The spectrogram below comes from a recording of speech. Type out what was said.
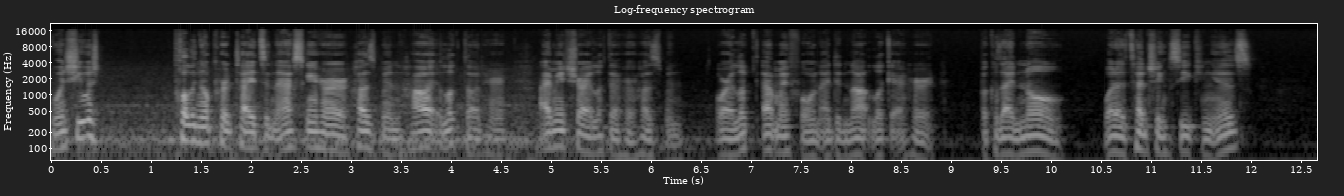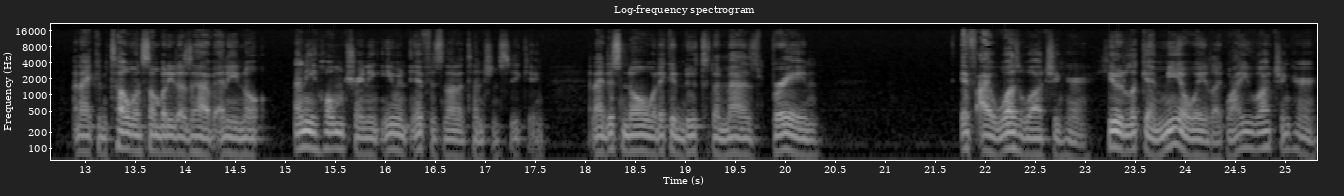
When she was pulling up her tights and asking her husband how it looked on her, I made sure I looked at her husband or I looked at my phone. I did not look at her because I know what attention seeking is. And I can tell when somebody doesn't have any no any home training, even if it's not attention seeking. And I just know what it can do to the man's brain if I was watching her. He would look at me away like, why are you watching her?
